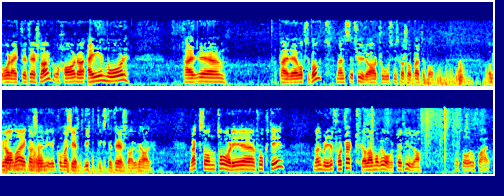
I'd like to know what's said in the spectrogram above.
ålreit treslag. Og har da én nål per, eh, per voksepunkt, mens furua har to, som vi skal se på etterpå. Og grana er kanskje det kommersielt viktigste treslaget vi har. Vekk sånn tålig fuktig, men blir det for tørt, ja da må vi over til furua, som står oppå her.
